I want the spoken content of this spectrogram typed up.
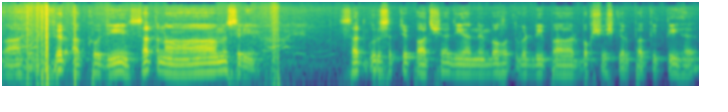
ਵਾਹਿਗੁਰੂ। ਫਿਰ ਆਖੋ ਜੀ, ਸਤਨਾਮ ਸ੍ਰੀ। ਸਤਿਗੁਰ ਸੱਚੇ ਪਾਤਸ਼ਾਹ ਜੀਆਂ ਨੇ ਬਹੁਤ ਵੱਡੀ ਪਾਰ ਬਖਸ਼ਿਸ਼, ਕਿਰਪਾ ਕੀਤੀ ਹੈ।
